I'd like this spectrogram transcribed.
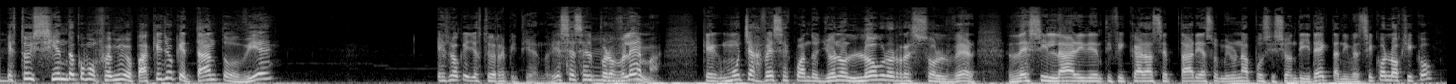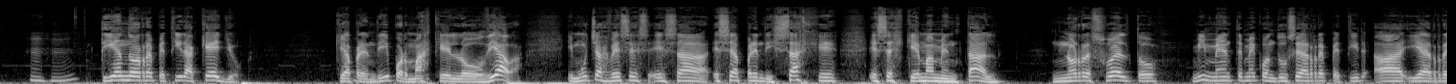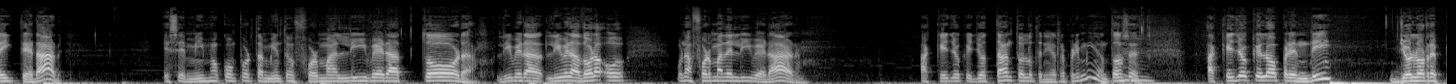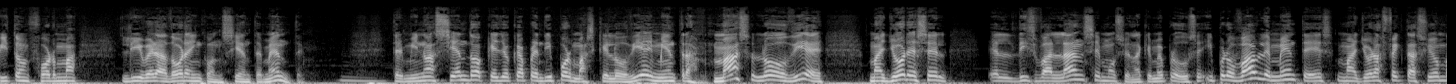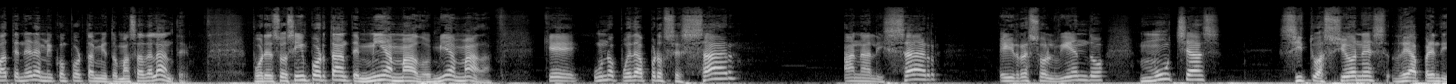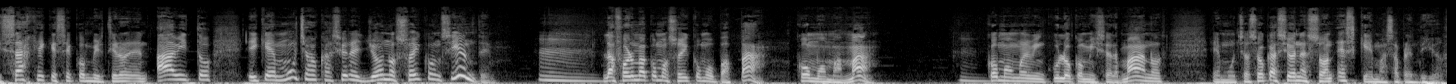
Estoy siendo como fue mi papá. Aquello que tanto odié es lo que yo estoy repitiendo. Y ese es el problema, que muchas veces cuando yo no logro resolver, deshilar, identificar, aceptar y asumir una posición directa a nivel psicológico, tiendo a repetir aquello que aprendí por más que lo odiaba. Y muchas veces esa, ese aprendizaje, ese esquema mental no resuelto, mi mente me conduce a repetir y a reiterar ese mismo comportamiento en forma liberadora, liberadora o una forma de liberar aquello que yo tanto lo tenía reprimido. Entonces, aquello que lo aprendí, yo lo repito en forma liberadora inconscientemente. Mm. Termino haciendo aquello que aprendí por más que lo odié y mientras más lo odié, mayor es el, el desbalance emocional que me produce y probablemente es mayor afectación va a tener en mi comportamiento más adelante. Por eso es importante, mi amado, mi amada, que uno pueda procesar, analizar e ir resolviendo muchas situaciones de aprendizaje que se convirtieron en hábito y que en muchas ocasiones yo no soy consciente. Mm. La forma como soy como papá, como mamá, mm. cómo me vinculo con mis hermanos, en muchas ocasiones son esquemas aprendidos.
